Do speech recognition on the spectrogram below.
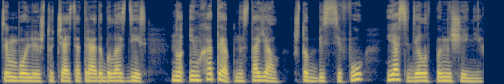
тем более, что часть отряда была здесь, но Имхотеп настоял, чтоб без Сифу я сидела в помещениях.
